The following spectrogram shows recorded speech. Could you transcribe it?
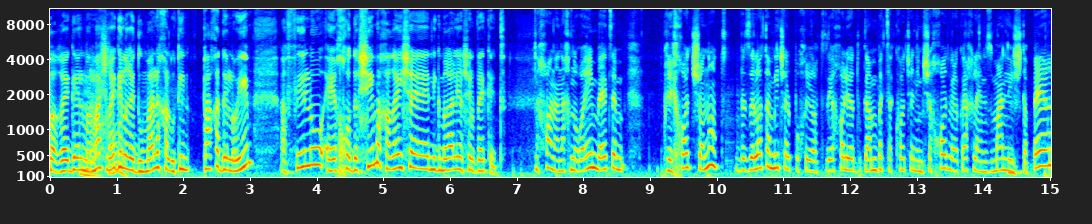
ברגל, ממש נכון. רגל רדומה לחלוטין, פחד אלוהים, אפילו אה, חודשים אחרי שנגמרה לי השלווקת. נכון, אנחנו רואים בעצם פריחות שונות, וזה לא תמיד שלפוחיות, זה יכול להיות גם בצקות שנמשכות ולוקח להם זמן להשתפר.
